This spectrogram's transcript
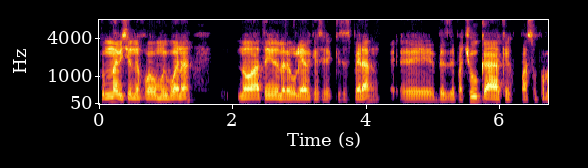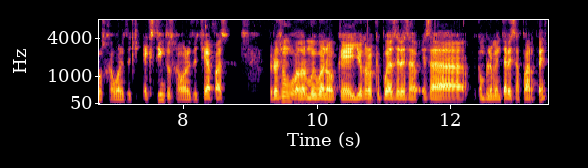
con una visión de juego muy buena. No ha tenido la regularidad que se, que se espera eh, desde Pachuca, que pasó por los jaguares de, extintos jaguares de Chiapas. Pero es un jugador muy bueno que yo creo que puede hacer esa, esa complementar esa parte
